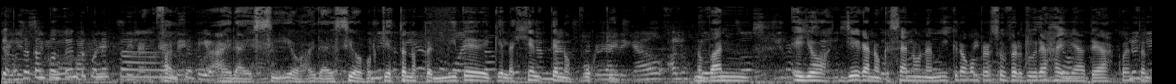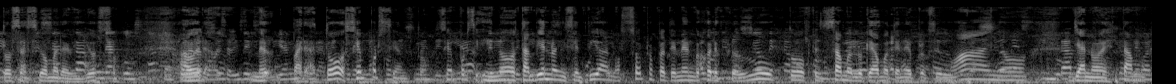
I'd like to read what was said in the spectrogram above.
¿Están contentos con esta iniciativa? Agradecidos, agradecidos, porque esto nos permite que la gente nos busque. Nos van, ellos llegan, aunque sea en una micro, a comprar sus verduras, ahí ya te das cuenta, entonces ha sido maravilloso. Ahora, para todos, 100%, 100%. Y nos, también nos incentiva a nosotros para tener mejores productos, pensamos en lo que vamos a tener el próximo año, ya nos estamos.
